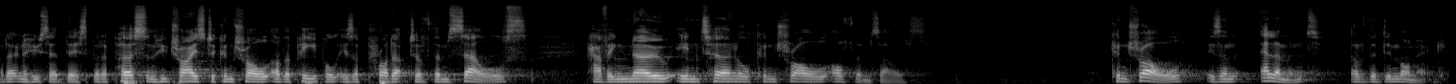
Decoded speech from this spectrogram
I don't know who said this, but a person who tries to control other people is a product of themselves, having no internal control of themselves. Control is an element of the demonic.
